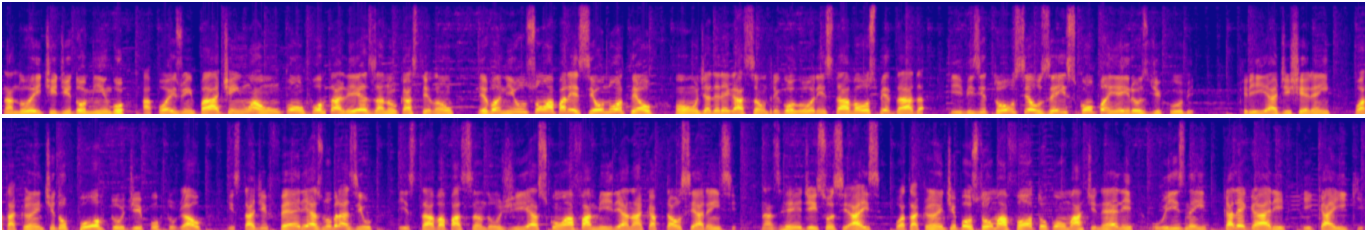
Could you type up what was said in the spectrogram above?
Na noite de domingo, após o empate em 1 a 1 com Fortaleza no Castelão, Evanilson apareceu no hotel onde a delegação tricolor estava hospedada e visitou seus ex-companheiros de clube. Cria de Xerém, o atacante do Porto de Portugal, está de férias no Brasil e estava passando uns dias com a família na capital cearense. Nas redes sociais, o atacante postou uma foto com Martinelli, Wisney, Calegari e Kaique.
